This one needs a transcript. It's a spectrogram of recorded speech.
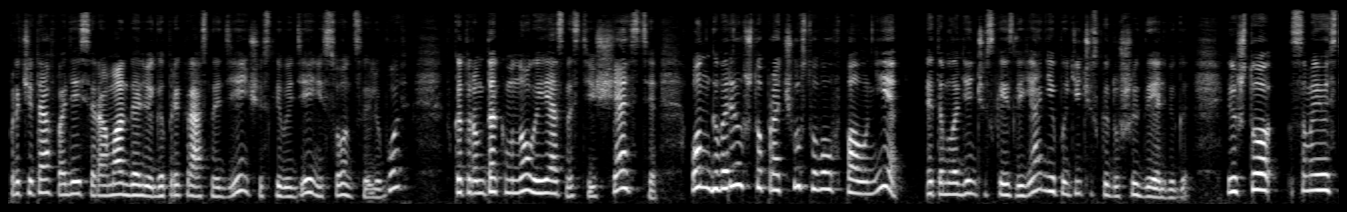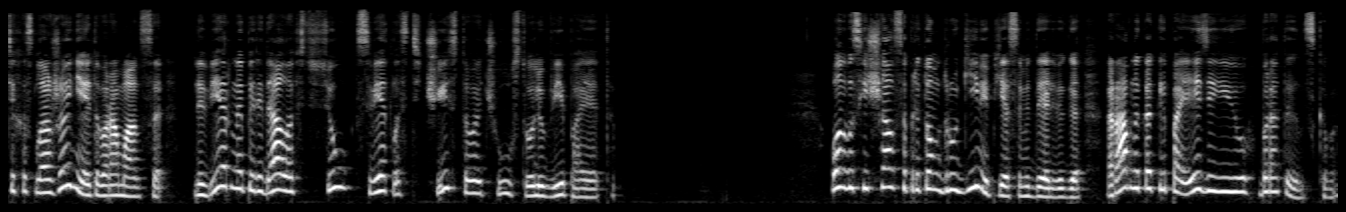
Прочитав в Одессе роман Дельвига «Прекрасный день», «Счастливый день» и «Солнце и любовь», в котором так много ясности и счастья, он говорил, что прочувствовал вполне это младенческое излияние поэтической души Дельвига, и что самое стихосложение этого романса верно передало всю светлость чистого чувства любви поэта. Он восхищался притом другими пьесами Дельвига, равно как и поэзией Боротынского.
